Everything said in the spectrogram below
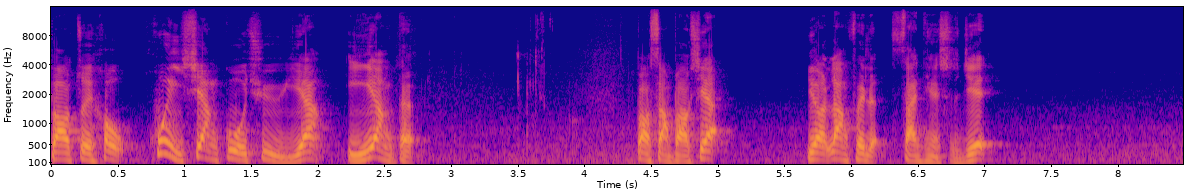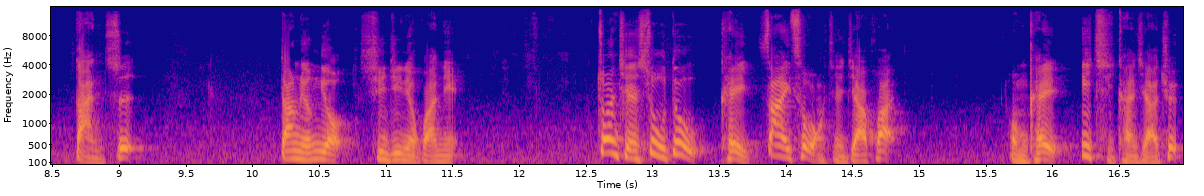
到最后会像过去一样一样的。报上报下，又要浪费了三天时间。但是，当拥有新金牛观念，赚钱速度可以再一次往前加快。我们可以一起看下去，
